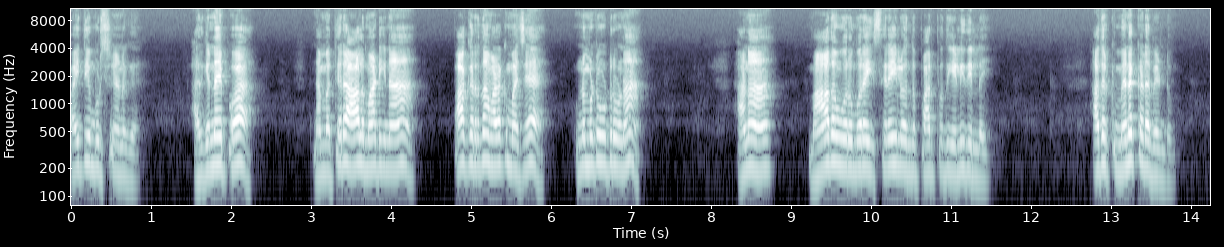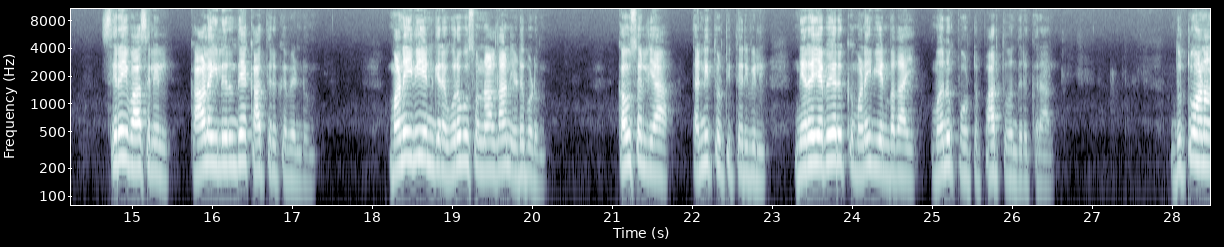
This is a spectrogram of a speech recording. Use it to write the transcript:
பைத்தியம் பிடிச்சிட்டு எனக்கு. அதுக்கு என்ன இப்போ? நம்ம தெரு ஆள் மாட்டிக்கினா பார்க்கறது தான் வழக்கமாச்சே. உன்னை மட்டும் விட்டுருவனா? ஆனால் மாதம் ஒரு முறை சிறையில் வந்து பார்ப்பது எளிதில்லை. அதற்கு மெனக்கட வேண்டும். சிறை வாசலில் காலையிலிருந்தே காத்திருக்க வேண்டும். மனைவி என்கிற உறவு சொன்னால்தான் எடுபடும். கௌசல்யா தண்ணி தொட்டி தெருவில் நிறைய பேருக்கு மனைவி என்பதாய் மனு போட்டு பார்த்து வந்திருக்கிறாள். துட்டுவானா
